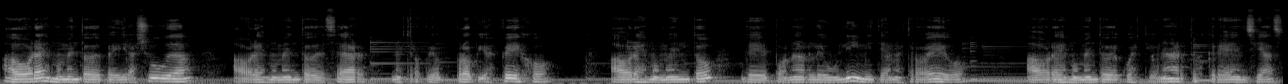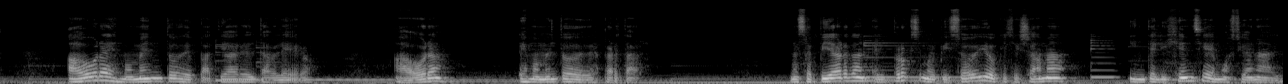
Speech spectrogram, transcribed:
Ahora es momento de pedir ayuda. Ahora es momento de ser nuestro propio espejo. Ahora es momento de ponerle un límite a nuestro ego. Ahora es momento de cuestionar tus creencias. Ahora es momento de patear el tablero. Ahora es momento de despertar. No se pierdan el próximo episodio que se llama inteligencia emocional.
